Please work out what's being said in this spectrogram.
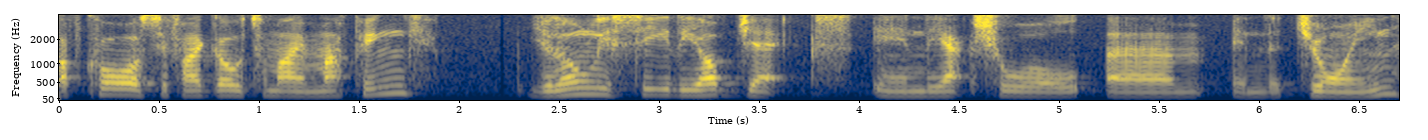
Of course, if I go to my mapping, you'll only see the objects in the actual, um, in the join.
